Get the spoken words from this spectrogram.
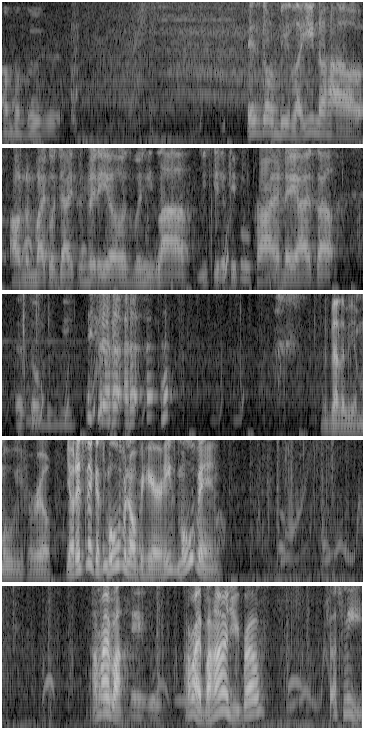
I'm gonna lose it. It's gonna be like you know how on the Michael Jackson videos when he live, you see the people crying their eyes out. That's gonna be me. It's about to be a movie for real. Yo, this nigga's moving over here. He's moving. I'm right behind. I'm right behind you, bro. Trust me.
